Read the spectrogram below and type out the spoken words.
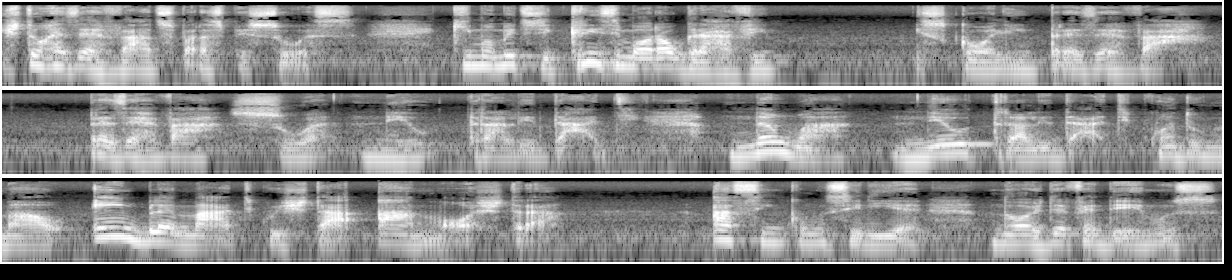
estão reservados para as pessoas que, em momentos de crise moral grave, escolhem preservar, preservar sua neutralidade. Não há neutralidade quando o mal emblemático está à mostra. Assim como seria nós defendermos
